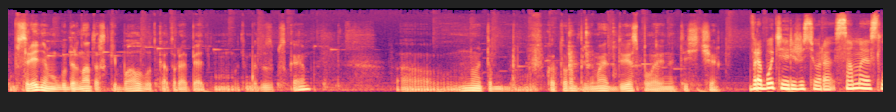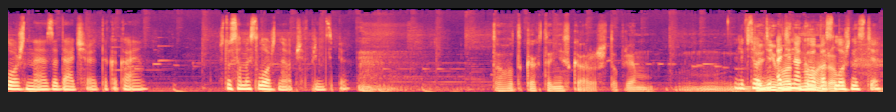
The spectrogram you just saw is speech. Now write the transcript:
В среднем губернаторский бал, вот, который опять в этом году запускаем, ну, это в котором принимает две с половиной тысячи. В работе режиссера самая сложная задача это какая? Что самое сложное вообще, в принципе? Да вот как-то не скажешь, что прям... Или все да оди- одинаково по сложности?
